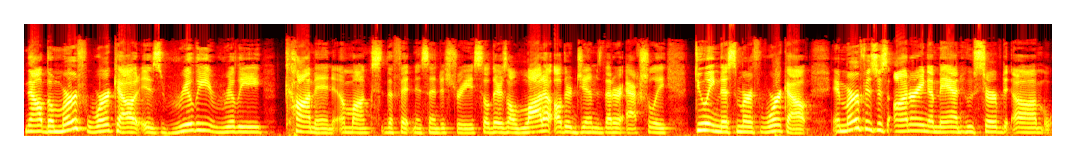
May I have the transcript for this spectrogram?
Now, the Murph workout is really, really common amongst the fitness industry. So there's a lot of other gyms that are actually doing this Murph workout. And Murph is just honoring a man who served um,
